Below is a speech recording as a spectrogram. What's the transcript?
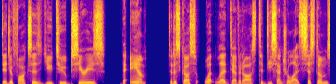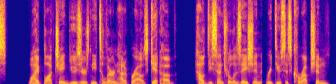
Digifox's YouTube series, The AMP, to discuss what led deVadoss to decentralized systems, why blockchain users need to learn how to browse GitHub, how decentralization reduces corruption,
